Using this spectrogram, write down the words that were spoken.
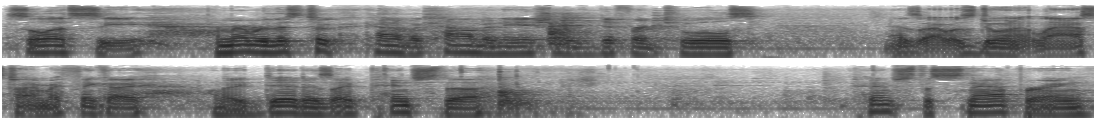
So let's see. Remember this took kind of a combination of different tools. as I was doing it last time. I think I what I did is I pinched the pinched the snap ring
